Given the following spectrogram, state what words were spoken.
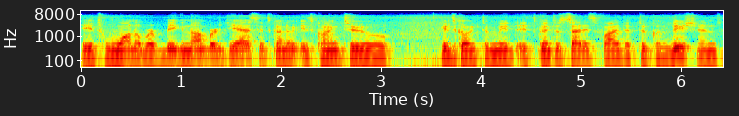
it's one over big number. Yes it's going to it's going to it's going to meet it's going to satisfy the two conditions.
